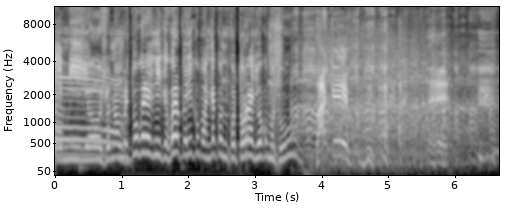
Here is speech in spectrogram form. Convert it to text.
Emilioso, no, hombre, ¿tú crees ni que fuera perico para andar con cotorra yo como tú? ¡Saque!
